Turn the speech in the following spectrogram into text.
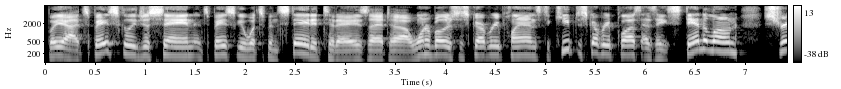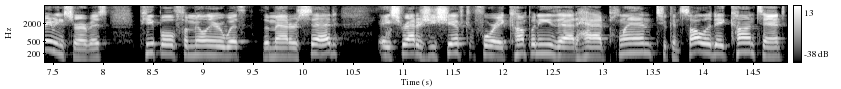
But yeah, it's basically just saying, it's basically what's been stated today is that uh, Warner Brothers Discovery plans to keep Discovery Plus as a standalone streaming service. People familiar with the matter said, a strategy shift for a company that had planned to consolidate content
